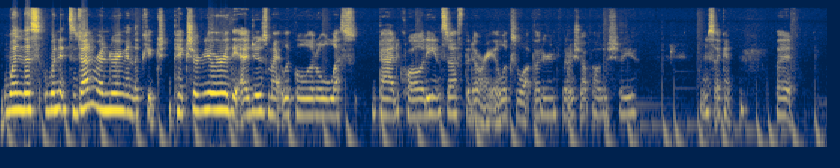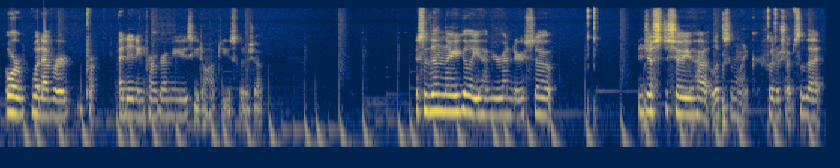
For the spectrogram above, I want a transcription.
when this when it's done rendering in the picture viewer, the edges might look a little less bad quality and stuff, but don't worry, it looks a lot better in Photoshop. I'll just show you in a second. But, or whatever pro editing program you use, you don't have to use Photoshop. So then there you go, you have your render. So, just to show you how it looks in like Photoshop so that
